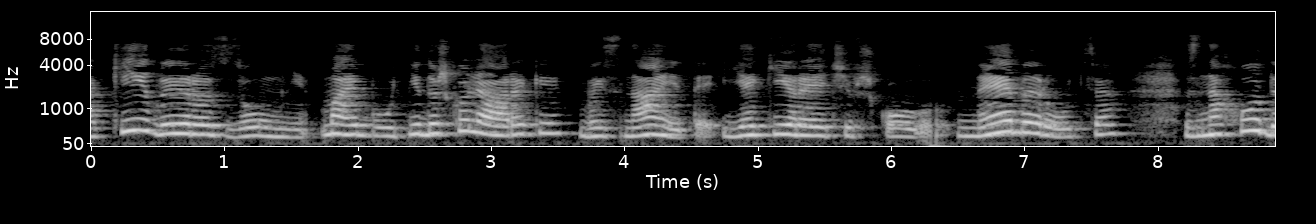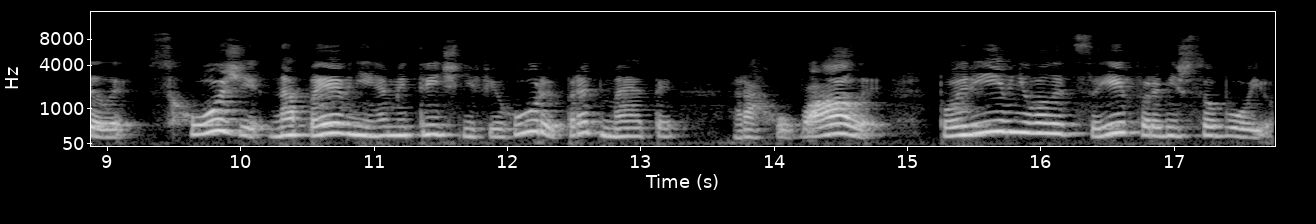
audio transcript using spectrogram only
Які ви розумні, майбутні дошколярики. Ви знаєте, які речі в школу не беруться, знаходили схожі на певні геометричні фігури предмети, рахували, порівнювали цифри між собою,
